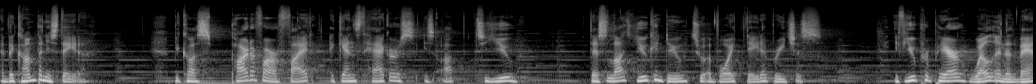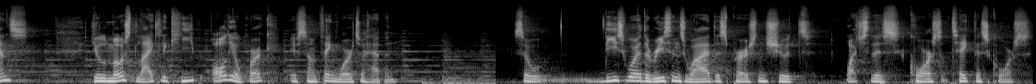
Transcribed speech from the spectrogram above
and the company's data, because part of our fight against hackers is up to you. There's a lot you can do to avoid data breaches. If you prepare well in advance, you'll most likely keep all your work if something were to happen. So, these were the reasons why this person should watch this course, or take this course.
